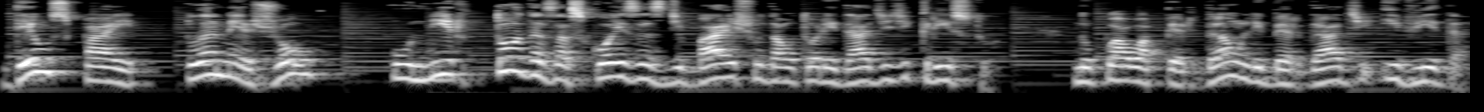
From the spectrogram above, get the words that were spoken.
Deus Pai planejou unir todas as coisas debaixo da autoridade de Cristo, no qual há perdão, liberdade e vida.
